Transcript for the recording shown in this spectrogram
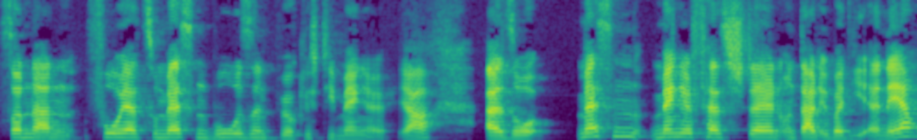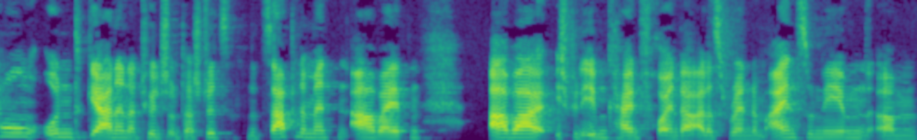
sondern vorher zu messen, wo sind wirklich die Mängel, ja. Also messen, Mängel feststellen und dann über die Ernährung und gerne natürlich unterstützend mit Supplementen arbeiten. Aber ich bin eben kein Freund, da alles random einzunehmen. Ähm,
